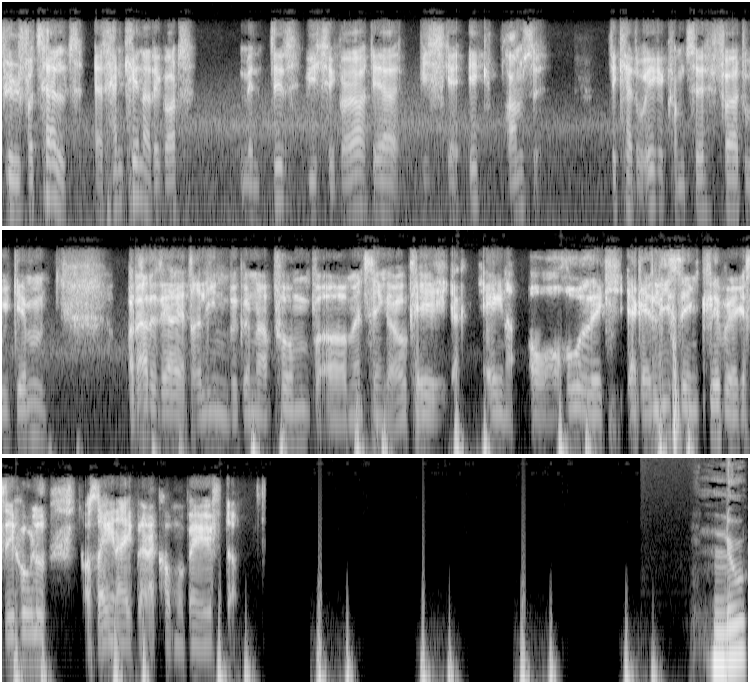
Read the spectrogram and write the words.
blev vi fortalt, at han kender det godt, men det vi skal gøre, det er, at vi skal ikke bremse. Det kan du ikke komme til, før du er igennem. Og der er det der, at adrenalin begynder at pumpe, og man tænker, okay, jeg aner overhovedet ikke. Jeg kan lige se en klippe, jeg kan se hullet, og så aner jeg ikke, hvad der kommer bagefter. Nu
